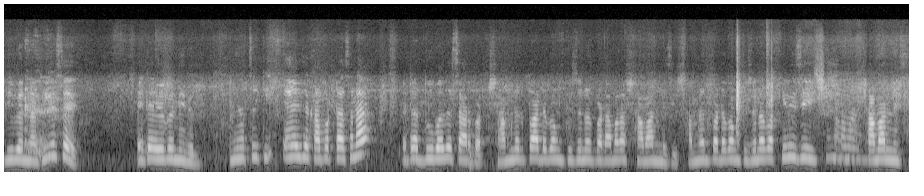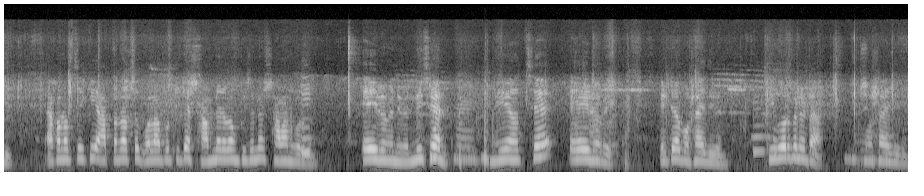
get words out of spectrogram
দিবেন না ঠিক আছে? এটা এইভাবে নেবেন। নিয়ে হচ্ছে কি এই যে কাপড়টা আছে না এটা দু বাজে চার পাট। সামনের পাট এবং পিছনের পাট আমরা সামান নিছি। সামনের পাট এবং পিছনের পাট কি নিছি? সামান। নিছি। এখন হচ্ছে কি আপনারা হচ্ছে গোলাপটিটা সামনের এবং পিছনের সামান করবেন এইভাবে নেবেন। নিছেন? নিয়ে হচ্ছে এইভাবে এটা বসাই দিবেন। কি করবেন এটা? বসাই। দিবেন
